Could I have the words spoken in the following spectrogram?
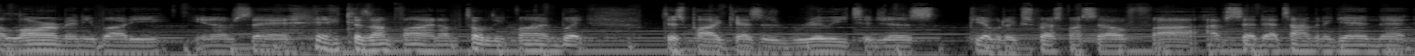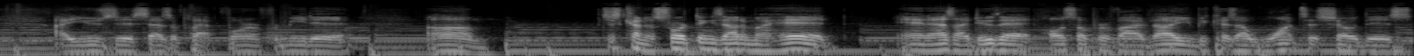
alarm anybody, you know what I'm saying? Because I'm fine, I'm totally fine. But this podcast is really to just be able to express myself. Uh, I've said that time and again that I use this as a platform for me to um, just kind of sort things out in my head. And as I do that, also provide value because I want to show this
